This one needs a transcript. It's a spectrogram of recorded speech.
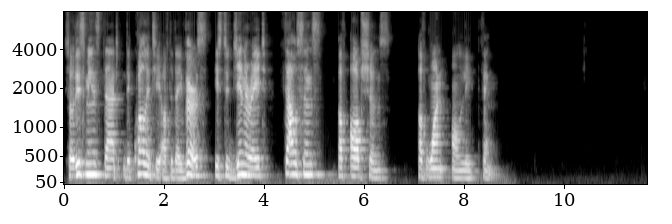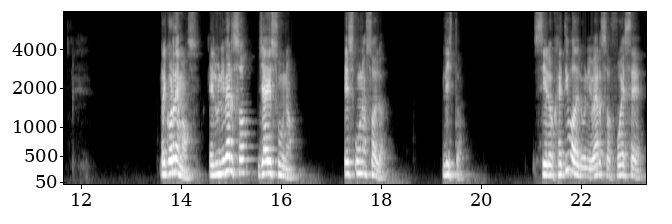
So this means that the quality of the diverse is to generate thousands of options of one only thing. Recordemos, el universo ya es uno, es uno solo. Listo. Si el objetivo del universo fuese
